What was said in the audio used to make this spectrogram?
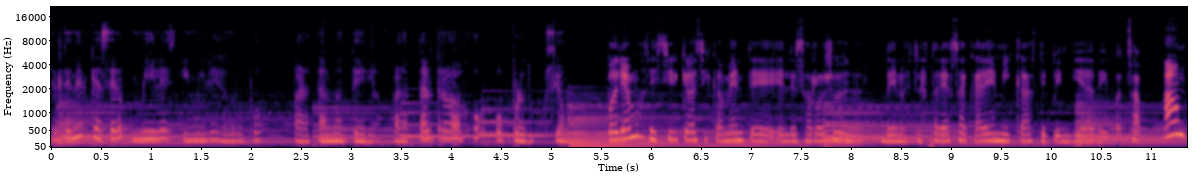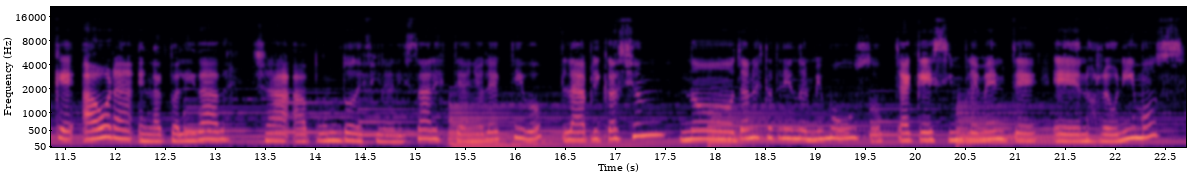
el tener que hacer miles y miles de grupos para tal materia, para tal trabajo o producción. Podríamos decir que básicamente el desarrollo de, nuestras tareas académicas dependía de WhatsApp. Aunque ahora, en la actualidad, ya a punto de finalizar este año lectivo, la aplicación no, ya no está teniendo el mismo uso, ya que simplemente eh, nos reunimos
